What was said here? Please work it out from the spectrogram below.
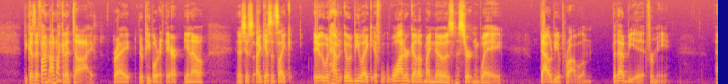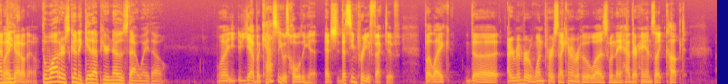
Because if I'm I'm not gonna die, right? There are people right there, you know? And it's just I guess it's like it would have it would be like if water got up my nose in a certain way, that would be a problem. But that would be it for me. I like mean, I don't know. the water's going to get up your nose that way, though. Well, yeah, but Cassidy was holding it, and sh that seemed pretty effective. But like the, I remember one person, I can't remember who it was, when they had their hands like cupped.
